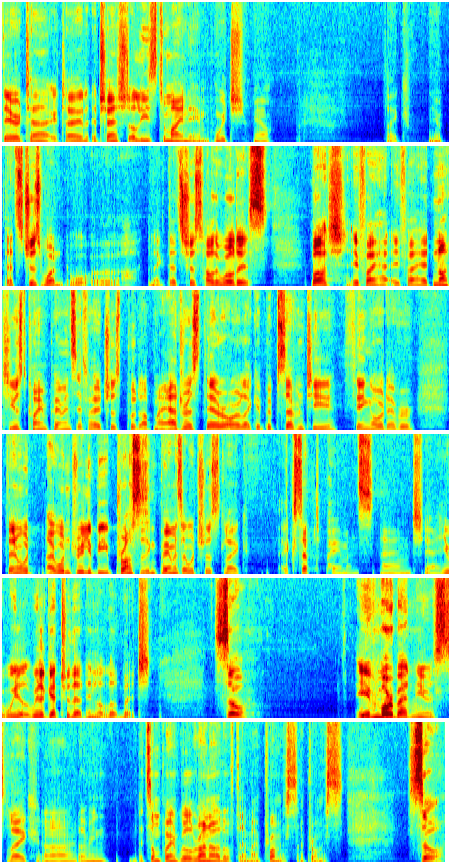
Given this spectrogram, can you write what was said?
they're attached at least to my name, which, you know, like, you know, that's just what, uh, like, that's just how the world is. But if I if I had not used CoinPayments, if I had just put up my address there or like a BIP70 thing or whatever, then would I wouldn't really be processing payments. I would just like accept payments, and yeah, you, we'll we'll get to that in a little bit. So, even more bad news. Like uh, I mean, at some point we'll run out of them. I promise. I promise. So,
